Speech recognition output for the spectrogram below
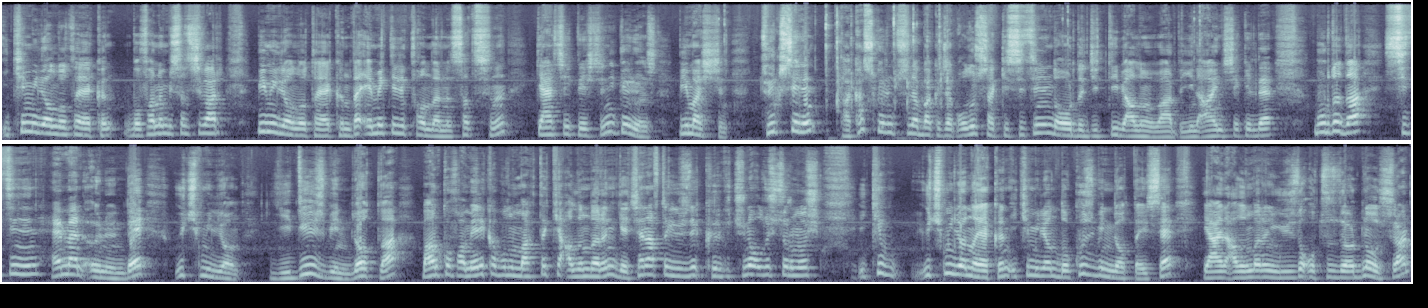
2 milyon lota yakın BOFA'nın bir satışı var. 1 milyon lota yakında emeklilik fonlarının satışının gerçekleştiğini görüyoruz. Bir maç için. Turkcell'in takas görüntüsüne bakacak olursak ki City'nin de orada ciddi bir alımı vardı yine aynı şekilde. Burada da City'nin hemen önünde 3 milyon 700 bin lotla Bank of America bulunmaktaki alımların geçen hafta %43'ünü oluşturmuş. 2, 3 milyona yakın 2 milyon 9 bin lotta ise yani alımların %34'ünü oluşturan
